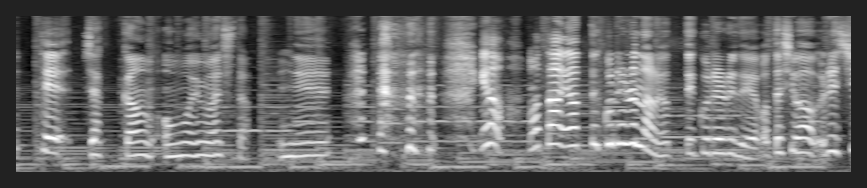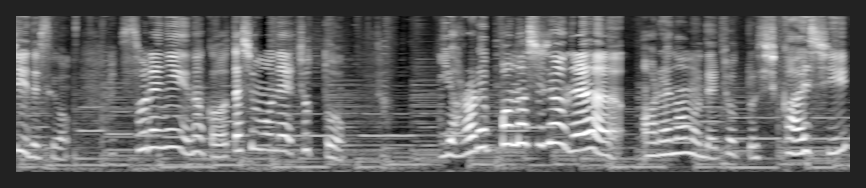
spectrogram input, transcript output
って若干思いました。ね。いやまたやってくれるならやってくれるで私は嬉しいですよ。それになんか私もねちょっとやられっぱなしじゃねあれなのでちょっと仕返し？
